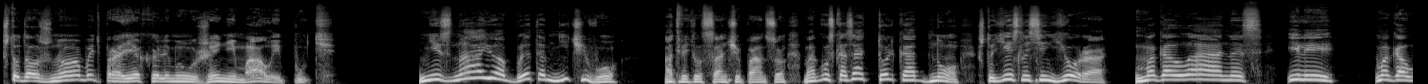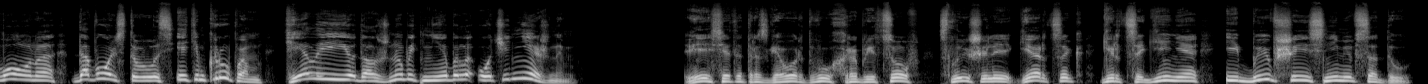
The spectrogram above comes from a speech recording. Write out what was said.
что, должно быть, проехали мы уже немалый путь. — Не знаю об этом ничего, — ответил Санчо Пансо. — Могу сказать только одно, что если сеньора Магаланес или Магалона довольствовалась этим крупом, тело ее, должно быть, не было очень нежным. Весь этот разговор двух храбрецов слышали герцог, герцогиня и бывшие с ними в саду.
